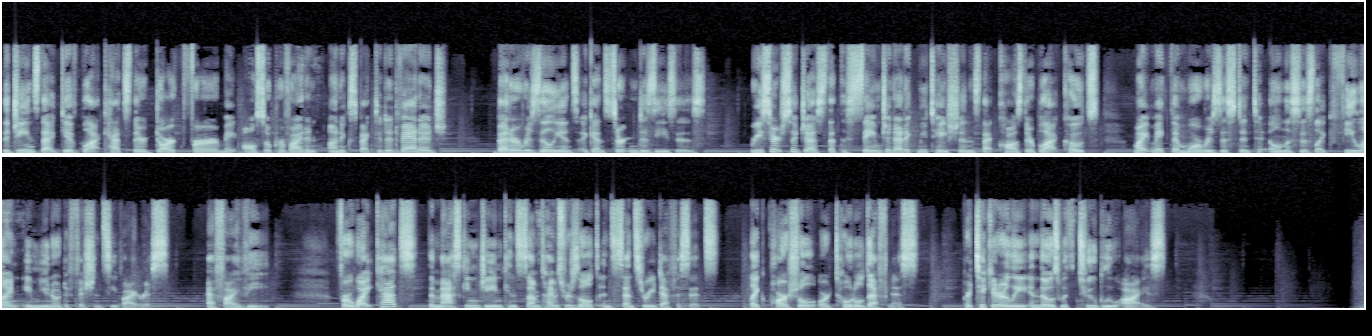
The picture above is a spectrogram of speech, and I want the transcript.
The genes that give black cats their dark fur may also provide an unexpected advantage better resilience against certain diseases. Research suggests that the same genetic mutations that cause their black coats might make them more resistant to illnesses like feline immunodeficiency virus, FIV. For white cats, the masking gene can sometimes result in sensory deficits, like partial or total deafness, particularly in those with two blue eyes.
